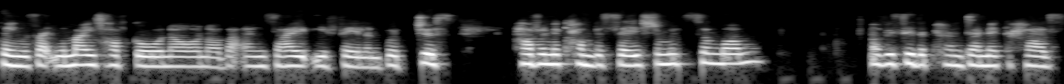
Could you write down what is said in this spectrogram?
things that you might have going on or the anxiety you're feeling, but just having a conversation with someone obviously the pandemic has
